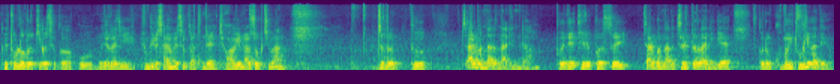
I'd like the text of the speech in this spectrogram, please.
그 돌로도 찍었을 것 같고 뭐 여러 가지 흉기를 사용했을 것 같은데 정확히는 알 수 없지만 어쨌든 그 짧은 날은 아닙니다. 버니 캘리퍼스의 짧은 날은 절대로 아닌 게 그런 구멍이 두 개가 돼요.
